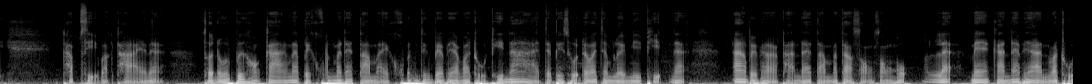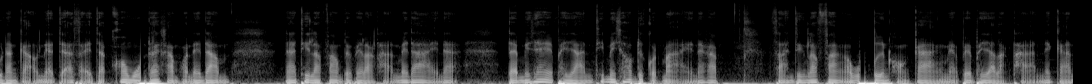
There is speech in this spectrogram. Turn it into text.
134ทับ4วรรคท้ายนะ ส่วนอาวุธปืนของกลางนะไปค้นไม่ได้ตามหมายค้นจึงเป็นพยานวัตถุที่น่าจะพิสูจน์ได้ว่าจำเลยมีผิดนะอ้างเป็นพยานหลักฐานได้ตามมาตรา 226 และแม้การได้พยานวัตถุดังกล่าวเนี่ยจะอาศัยจากข้อมูลถ้อยคำของนายดำนะที่รับฟังเป็นพยานหลักฐานไม่ได้นะแต่ไม่ใช่พยานที่ไม่ชอบด้วยกฎหมายนะครับศาลจึงรับฟังอาวุธปืนของกลางเนี่ยเป็นพยานหลักฐานในการ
